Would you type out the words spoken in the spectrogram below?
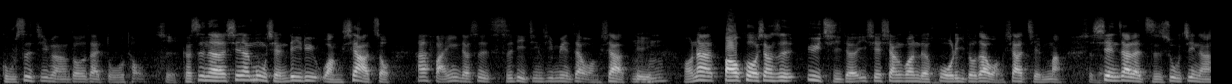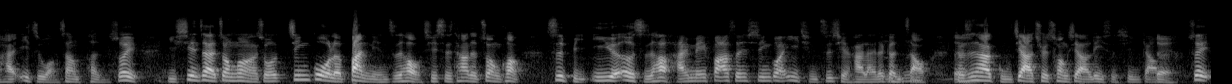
股市基本上都是在多头。是，可是呢，现在目前利率往下走，它反映的是实体经济面在往下跌。嗯哦，那包括像是预期的一些相关的获利都在往下减码。现在的指数竟然还一直往上喷，所以以现在的状况来说，经过了半年之后，其实它的状况是比一月二十号还没发生新冠疫情之前还来得更糟。对可是它的股价却创下了历史新高。对，所以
